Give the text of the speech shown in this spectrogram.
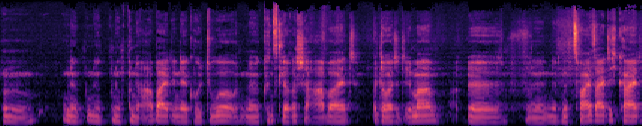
hm, eine, eine, eine, Arbeit in der Kultur und eine künstlerische Arbeit bedeutet immer äh, eine, eine, Zweiseitigkeit.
